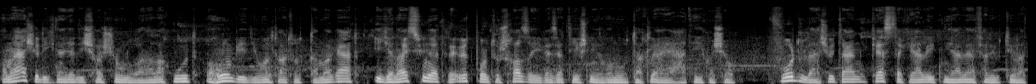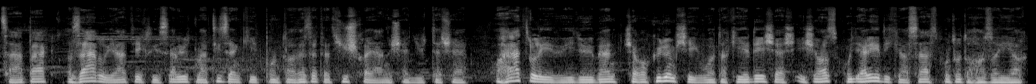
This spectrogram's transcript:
A második negyed is hasonlóan alakult, a Honvéd jól tartotta magát, így a nagy szünetre 5 pontos hazai vezetésnél vonultak le a játékosok. Fordulás után kezdtek ellépni ellenfelüktől a cápák, a záró játékrész előtt már 12 ponttal vezetett Hiska János együttese. A hátralévő időben csak a különbség volt a kérdéses, és az, hogy elérik-e a 100 pontot a hazaiak.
